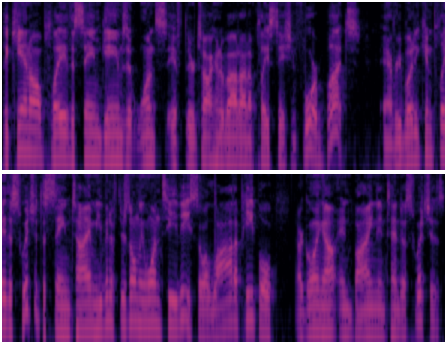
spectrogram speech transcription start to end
They can't all play the same games at once if they're talking about on a PlayStation 4, but everybody can play the Switch at the same time, even if there's only one TV. So a lot of people are going out and buying Nintendo Switches.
